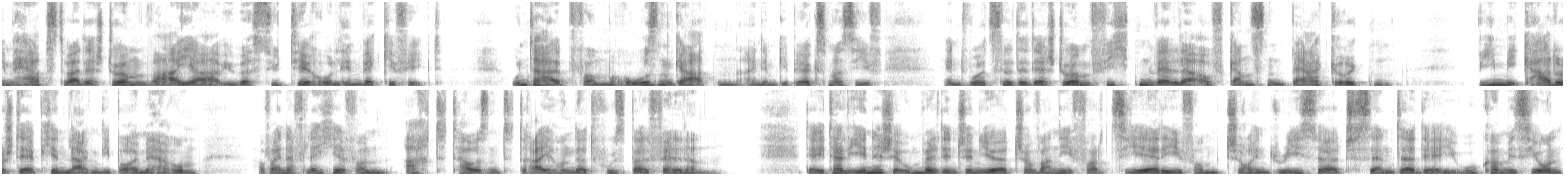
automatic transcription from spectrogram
Im Herbst war der Sturm Vaja über Südtirol hinweggefegt. Unterhalb vom Rosengarten, einem Gebirgsmassiv, entwurzelte der Sturm Fichtenwälder auf ganzen Bergrücken. Wie Mikado-Stäbchen lagen die Bäume herum, auf einer Fläche von 8300 Fußballfeldern. Der italienische Umweltingenieur Giovanni Forzieri vom Joint Research Center der EU-Kommission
